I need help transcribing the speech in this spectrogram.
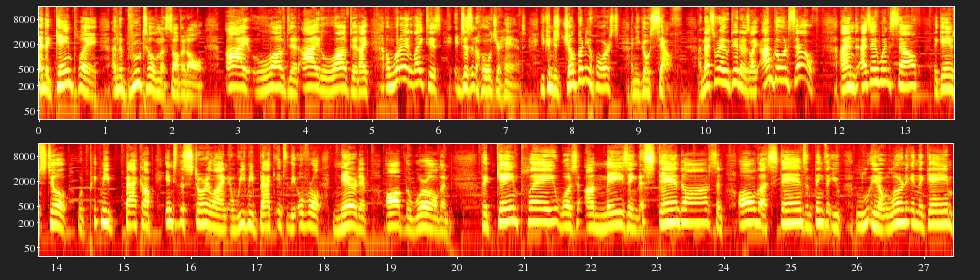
and the gameplay and the brutalness of it all. I loved it. I loved it. I and what I liked is it doesn't hold your hand. You can just jump on your horse and you go south. And that's what I did. I was like, I'm going south. And as I went south, the game still would pick me back up into the storyline and weave me back into the overall narrative of the world. And the gameplay was amazing. The standoffs and all the stands and things that you you know learn in the game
